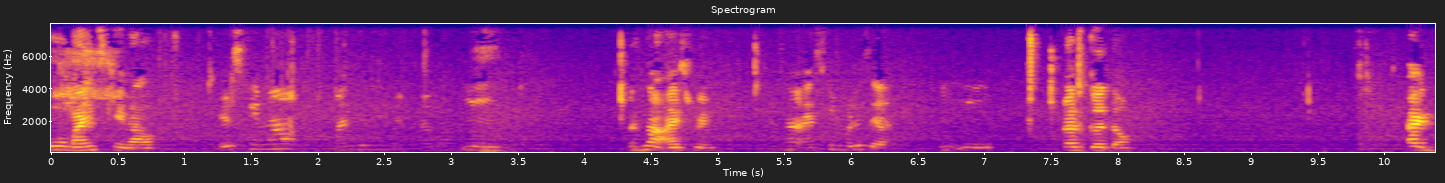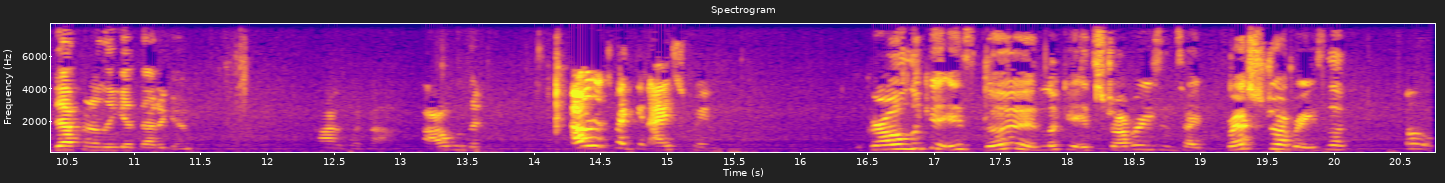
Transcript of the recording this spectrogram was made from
Oh, mine's came out. Yours came out. Mine didn't even. Mm. It's not ice cream. It's not ice cream. What is it? Mm-mm. That's good though. I definitely get that again. I would not. I was. I was expecting ice cream. Girl, look at it's good. Look at it's strawberries inside. Fresh strawberries. Look. Oh.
